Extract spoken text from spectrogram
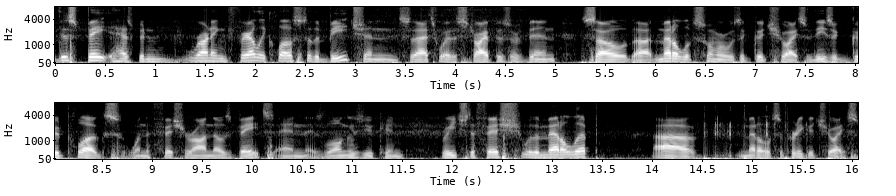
this bait has been running fairly close to the beach, and so that's where the stripers have been. So uh, the metal lip swimmer was a good choice. These are good plugs when the fish are on those baits, and as long as you can reach the fish with a metal lip, uh, metal lip's a pretty good choice.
